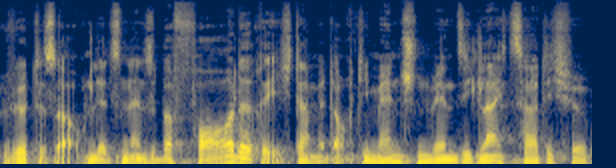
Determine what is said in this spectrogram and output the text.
wird es auch. Und letzten Endes überfordere ich damit auch die Menschen, wenn sie gleichzeitig für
